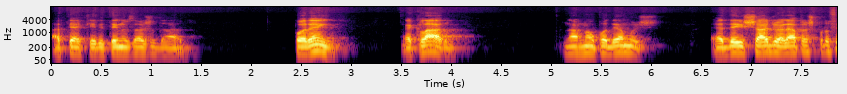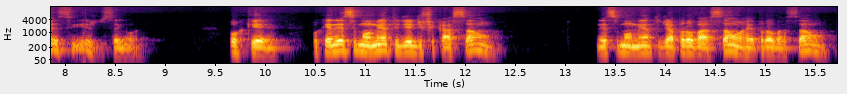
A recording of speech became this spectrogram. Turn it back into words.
Até aqui ele tem nos ajudado. Porém, é claro, nós não podemos é, deixar de olhar para as profecias do Senhor. Por quê? Porque nesse momento de edificação, nesse momento de aprovação ou reprovação,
